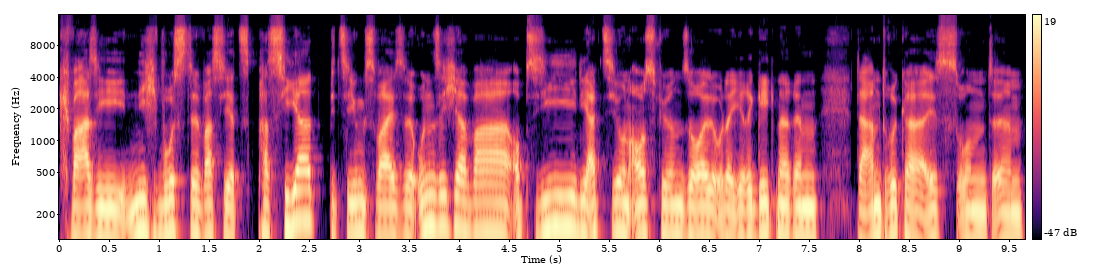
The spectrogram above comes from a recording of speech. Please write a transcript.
quasi nicht wusste, was jetzt passiert, beziehungsweise unsicher war, ob sie die Aktion ausführen soll oder ihre Gegnerin da am Drücker ist. Und ähm,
